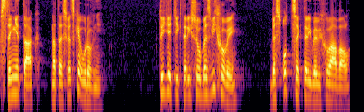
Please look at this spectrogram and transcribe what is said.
stejně tak na té světské úrovni. Ty děti, které jsou bez výchovy, bez otce, který by vychovával,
